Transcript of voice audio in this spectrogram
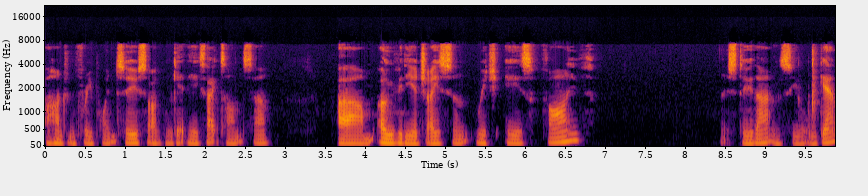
103.2, so I can get the exact answer um, over the adjacent, which is 5. Let's do that and see what we get,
